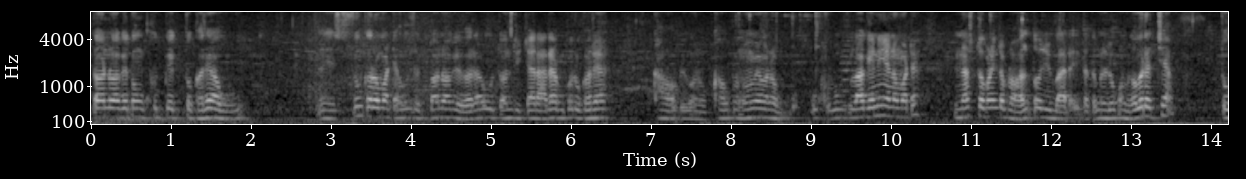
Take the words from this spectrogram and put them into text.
ત્રણ વાગે તો હું ખુદ કંઈક તો ઘરે આવું. અને શું કરવા માટે આવું છું? ત્રણ વાગે ઘરે આવું ત્રણથી ચાર આરામ કરું ઘરે. ખાવા પીવાનું, ખાવું પણ અમે મને ભૂખ લાગે નહીં એના માટે. નાસ્તો પાણી તો આપણો હાલતો જ બહાર. તો તમને લોકોને ખબર જ છે. તો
